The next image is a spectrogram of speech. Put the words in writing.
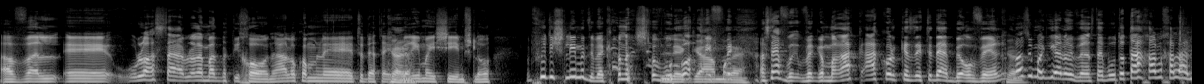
אבל אה, הוא לא עשה, לא למד בתיכון, היה לו כל מיני, אתה יודע, את כן. האתגרים האישיים שלו. הוא פשוט השלים את זה בכמה שבועות. לגמרי. לפני- אז אתה יודע, ו- וגם רק הכל כזה, אתה יודע, בעובר, כן. ואז הוא מגיע לאוניברסיטה והוא תותח על חלל.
